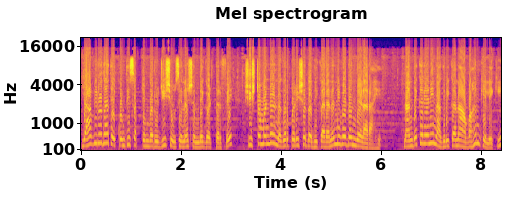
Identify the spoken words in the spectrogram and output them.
या विरोधात एकोणतीस सप्टेंबर रोजी शिवसेना शिंदे गटतर्फे शिष्टमंडळ नगर परिषद अधिकाऱ्यांना निवेदन देणार आहे. नांदेकर यांनी नागरिकांना आवाहन केले की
